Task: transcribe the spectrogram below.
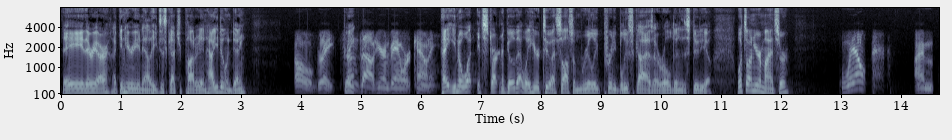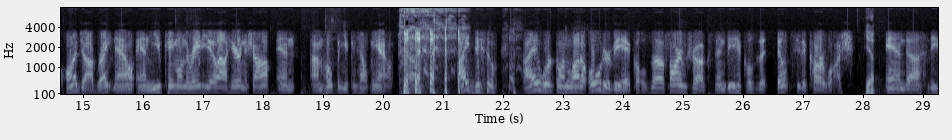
Hey, there you are. I can hear you now. He just got you potted in. How you doing, Denny? Oh, great. Great. Sun's out here in Van Wert County. Hey, you know what? It's starting to go that way here too. I saw some really pretty blue skies. I rolled into the studio. What's on your mind, sir? Well, I'm on a job right now, and you came on the radio out here in the shop, and I'm hoping you can help me out. Um, I do. I work on a lot of older vehicles, uh, farm trucks, and vehicles that don't see the car wash. Yep. And uh, these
